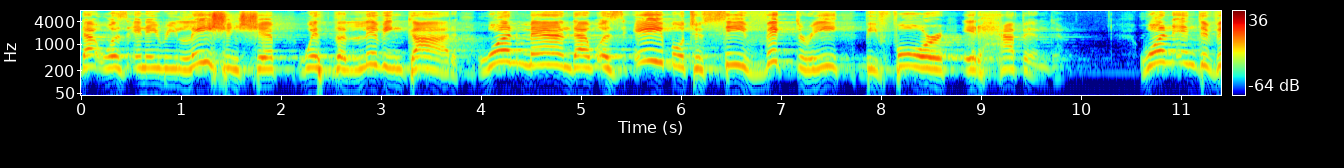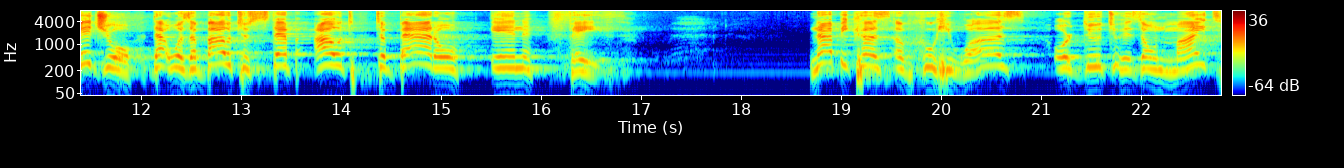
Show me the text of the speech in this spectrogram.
that was in a relationship with the living God. One man that was able to see victory before it happened. One individual that was about to step out to battle in faith. Not because of who he was or due to his own might,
